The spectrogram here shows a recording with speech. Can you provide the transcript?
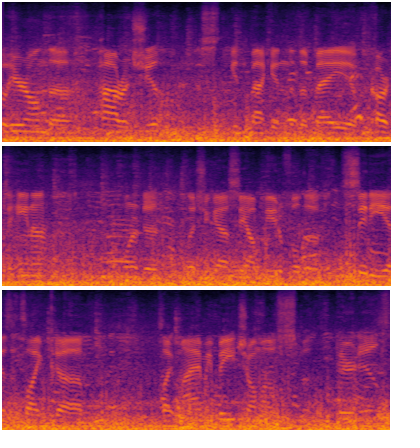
Still here on the pirate ship, just getting back into the bay of Cartagena. Wanted to let you guys see how beautiful the city is. It's like uh, it's like Miami Beach almost. But here it is.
